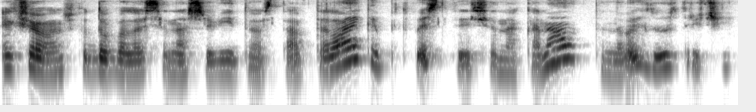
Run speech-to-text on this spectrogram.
Якщо вам сподобалося наше відео, ставте лайки, підписуйтесь на канал. До нових зустрічей!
